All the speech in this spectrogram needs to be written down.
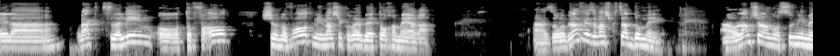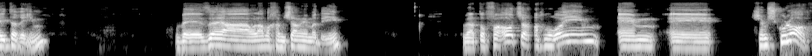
אלא רק צללים או תופעות שנובעות ממה שקורה בתוך המערה. אז הולוגרפיה זה משהו קצת דומה. העולם שלנו עשוי ממיתרים, וזה העולם החמישה-ממדי, והתופעות שאנחנו רואים הן אה, שהן שקולות,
